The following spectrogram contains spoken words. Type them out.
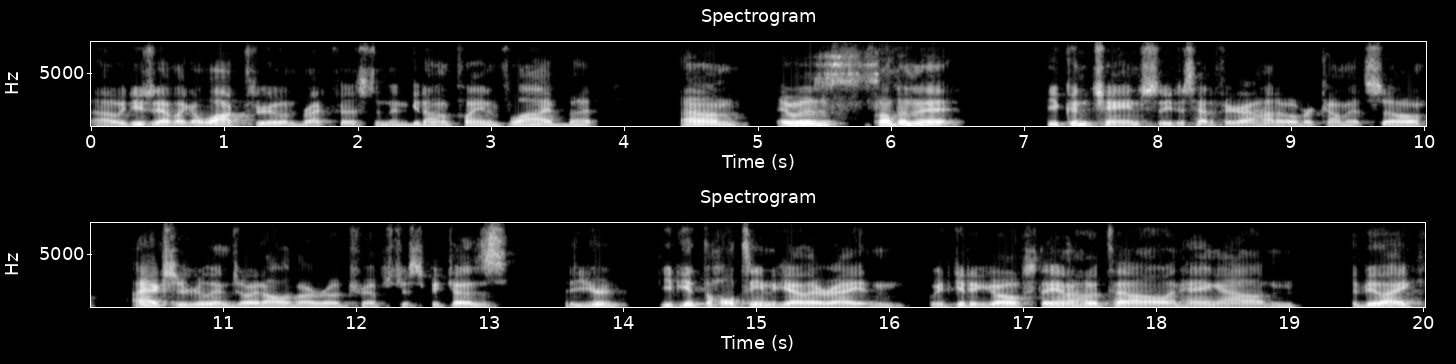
Uh, we'd usually have like a walkthrough and breakfast, and then get on a plane and fly. But um, it was something that you couldn't change, so you just had to figure out how to overcome it. So I actually really enjoyed all of our road trips, just because you're you'd get the whole team together, right? And we'd get to go stay in a hotel and hang out, and it'd be like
